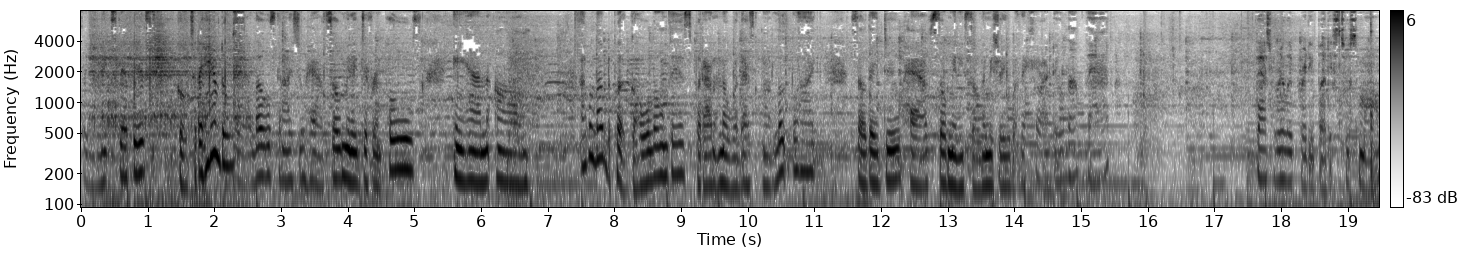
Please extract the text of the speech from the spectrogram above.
So your next step is go to the handles. Lowe's, guys, you have so many different pulls and um, I would love to put gold on this, but I don't know what that's gonna look like. So they do have so many. So let me show you what they have. I do love that. That's really pretty, but it's too small.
